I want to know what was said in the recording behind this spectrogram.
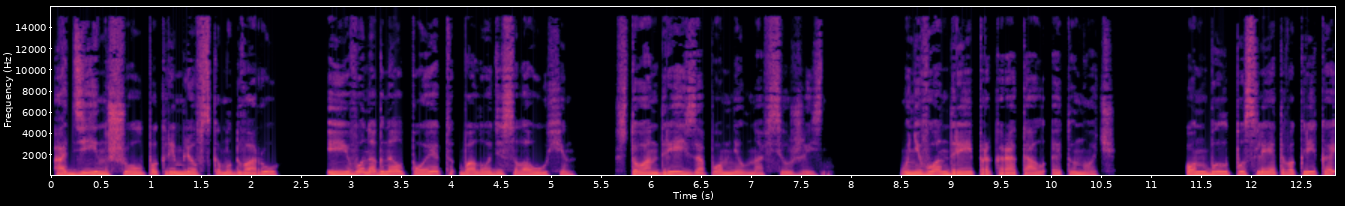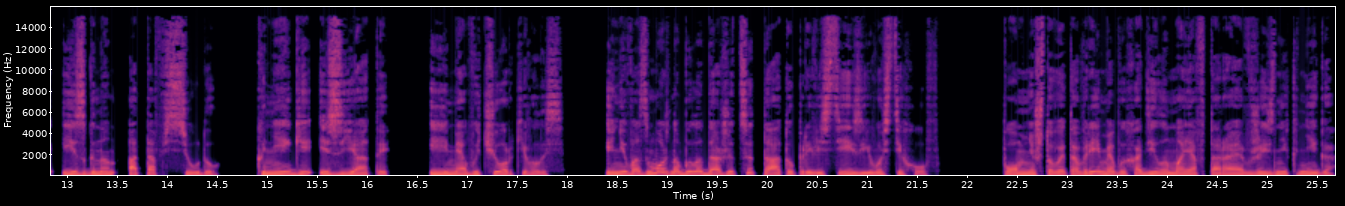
Один шел по Кремлевскому двору, и его нагнал поэт Володя Солоухин, что Андрей запомнил на всю жизнь. У него Андрей прокоротал эту ночь. Он был после этого крика изгнан отовсюду, книги изъяты, имя вычеркивалось, и невозможно было даже цитату привести из его стихов. Помню, что в это время выходила моя вторая в жизни книга,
